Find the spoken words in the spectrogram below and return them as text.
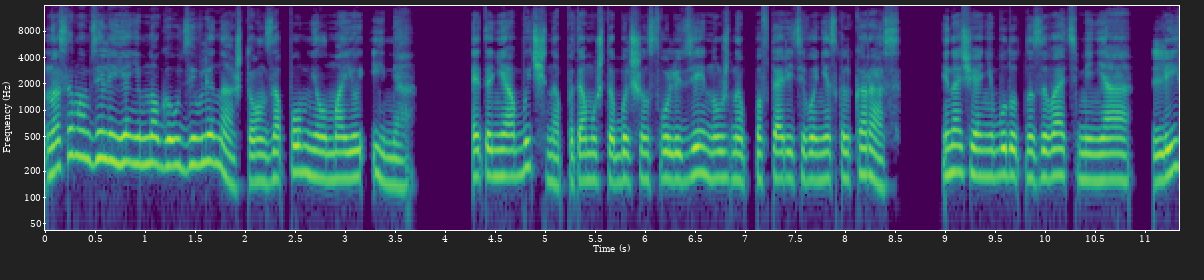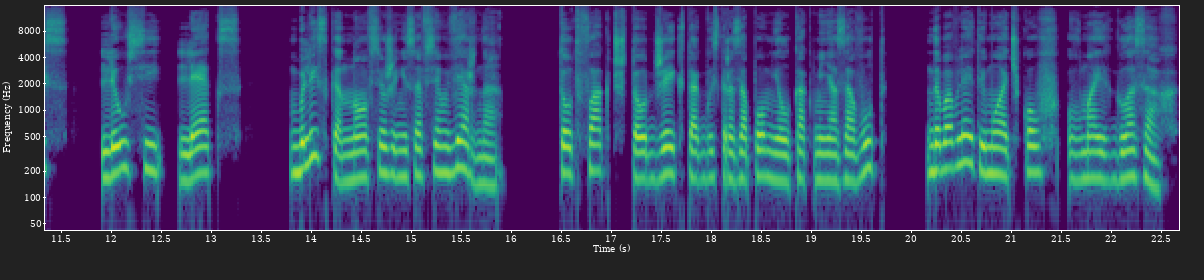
На самом деле я немного удивлена, что он запомнил мое имя. Это необычно, потому что большинству людей нужно повторить его несколько раз, иначе они будут называть меня Лис, Люси, Лекс. Близко, но все же не совсем верно. Тот факт, что Джейк так быстро запомнил, как меня зовут, добавляет ему очков в моих глазах.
